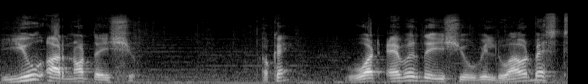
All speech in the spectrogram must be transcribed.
you are not the issue, okay? Whatever the issue, we'll do our best.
